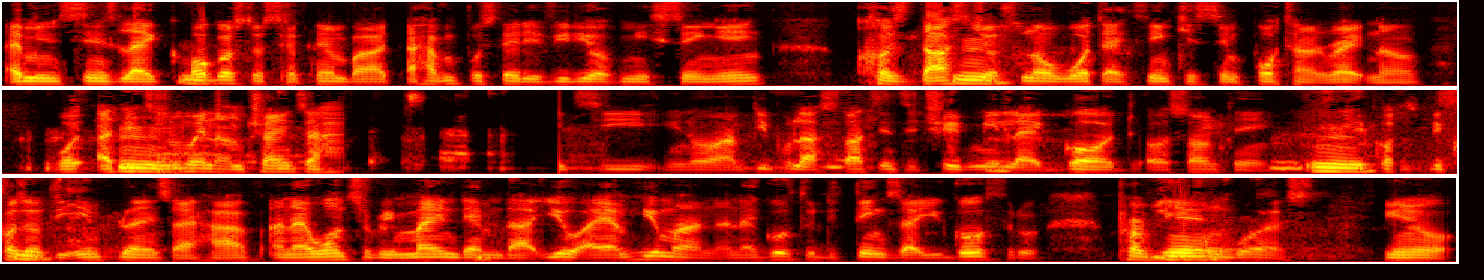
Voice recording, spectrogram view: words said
I mean, since like Mm. August or September, I haven't posted a video of me singing because that's Mm. just not what I think is important right now. But at the Mm. time when I'm trying to you know, and people are starting to treat me like God or something mm, because because of the influence I have, and I want to remind them that yo, I am human, and I go through the things that you go through, probably Yeah. even worse. You know,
